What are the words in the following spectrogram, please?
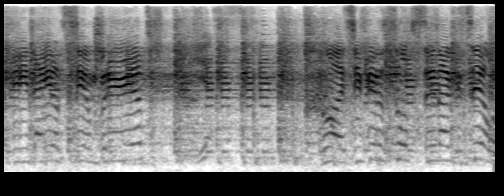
Передает всем привет. Yes. Ну а теперь, собственно, к делу.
